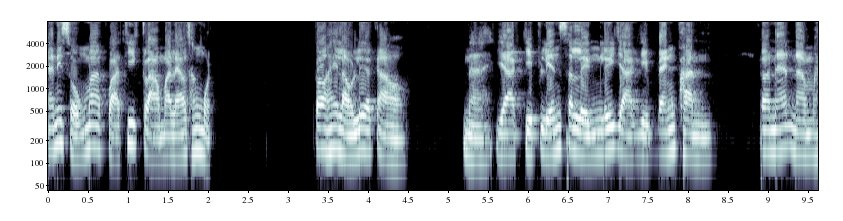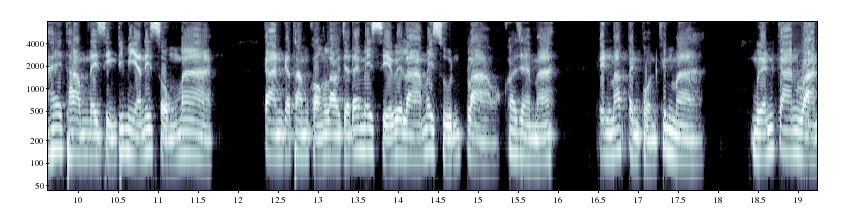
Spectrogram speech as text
อนิสงส์มากกว่าที่กล่าวมาแล้วทั้งหมด ก็ให้เราเลือกเอานะอยากหยิบเหรียญสลึงหรืออยากหยิบแบงค์พัน ก็แนะนำให้ทำในสิ่งที่มีอนิสงส์มาก การกระทำของเราจะได้ไม่เสียเวลาไม่สูญเปล่าเข้าใจไหมเป็นมรรคเป็นผลขึ้นมา เหมือนการหว่าน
